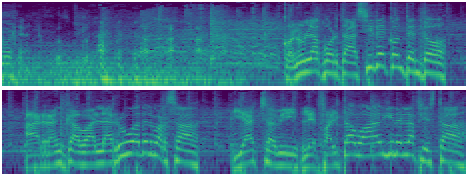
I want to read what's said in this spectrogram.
Con un Laporta así de contento, arrancaba la rúa del Barça. Y a Xavi le faltaba alguien en la fiesta.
